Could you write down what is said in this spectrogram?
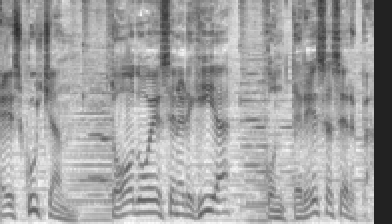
Escuchan Todo es Energía con Teresa Serpa.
